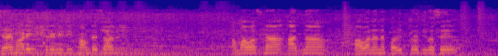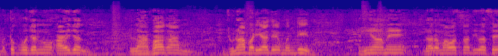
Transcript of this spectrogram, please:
જય માળી, શ્રીનિધિ ફાઉન્ડેશન અમાવાસના આજના પાવન અને પવિત્ર દિવસે બટુક ભોજનનું આયોજન લાભા ગામ જૂના બળિયાદેવ મંદિર. અહીંયા અમે દર અમાવાસના દિવસે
